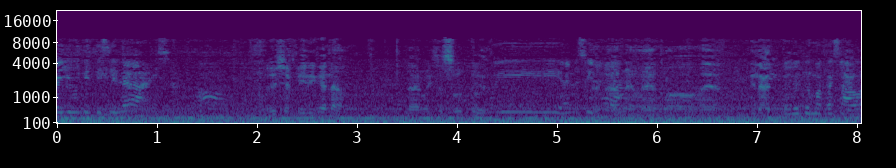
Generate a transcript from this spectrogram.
magka-unity sila. Oo. Ano siya, pili ka na. Dami sa eh. May ano sila. Dami, ayan, oo, ayan. Ilan? Tulad ng mag-asawa.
